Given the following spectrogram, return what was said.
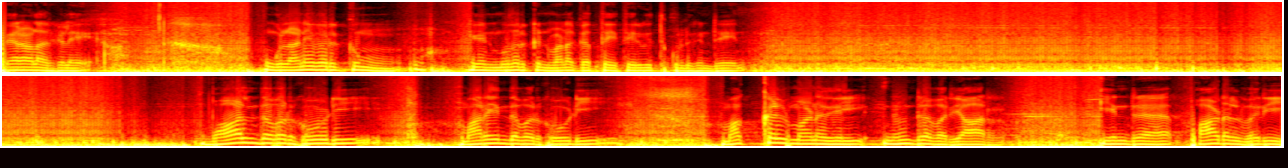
பேராளர்களே உங்கள் அனைவருக்கும் என் முதற்கண் வணக்கத்தை தெரிவித்துக் கொள்கின்றேன். வாழ்ந்தவர் கோடி மறைந்தவர் கோடி மக்கள் மனதில் நின்றவர் யார் என்ற பாடல் வரி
